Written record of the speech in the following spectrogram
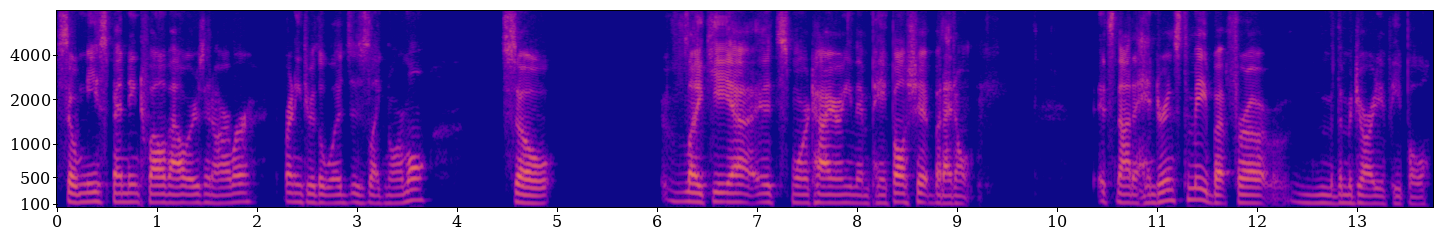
So me spending 12 hours in armor running through the woods is like normal. So like yeah, it's more tiring than paintball shit, but I don't it's not a hindrance to me, but for m- the majority of people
